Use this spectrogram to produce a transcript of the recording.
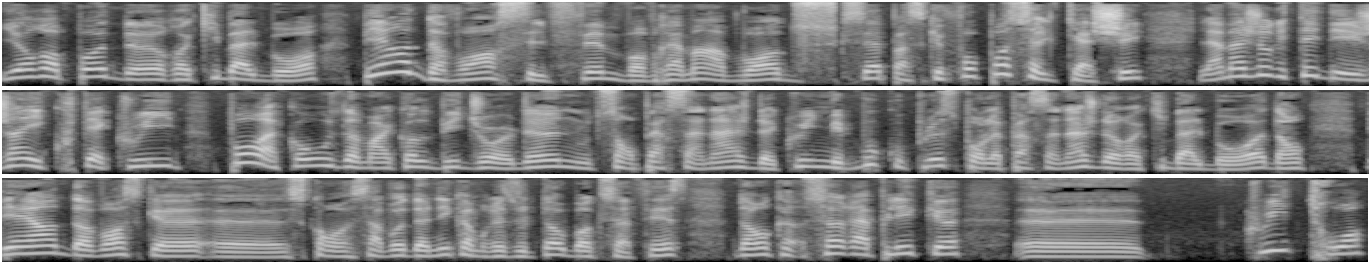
il n'y aura pas de Rocky Balboa. Bien hâte de voir si le film va vraiment avoir du succès parce qu'il faut pas se le cacher. La majorité des gens écoutaient Creed pas à cause de Michael B. Jordan ou de son personnage de Creed, mais beaucoup plus pour le personnage de Rocky Balboa. Donc, bien hâte de voir ce que euh, ce qu'on ça va donner comme résultat au box-office. Donc, se rappeler que euh, Creed 3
